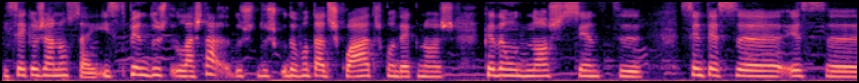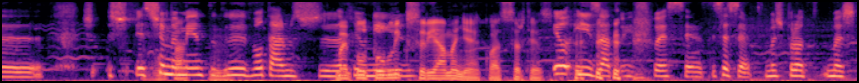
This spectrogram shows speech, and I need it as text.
Isso é que eu já não sei. Isso depende dos. Lá está, dos, dos- da vontade dos quatro, quando é que nós, cada um de nós sente, sente esse, esse, esse chamamento de voltarmos a Bem pelo público seria amanhã, quase certeza. Eu- exato, isso é certo, isso é certo. Mas pronto, mas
